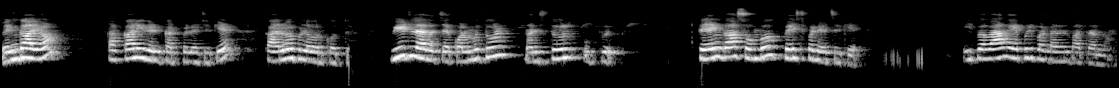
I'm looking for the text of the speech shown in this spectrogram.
வெங்காயம் தக்காளி ரெண்டு கட் பண்ணி வச்சுருக்கேன். கருவேப்பிலை ஒரு கொத்து. வீட்டில் அரைச்ச குழம்புத்தூள் மஞ்சத்தூள் உப்பு. தேங்காய் சோம்பு பேஸ்ட் பண்ணி வச்சுருக்கேன். இப்போ வாங்க எப்படி பண்ணுறதுன்னு பார்த்துடலாம்.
